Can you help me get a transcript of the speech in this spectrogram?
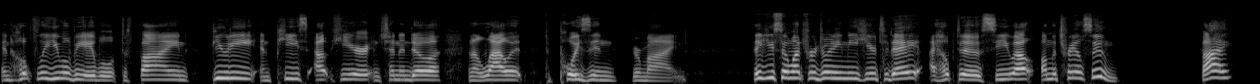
And hopefully you will be able to find beauty and peace out here in Shenandoah and allow it to poison your mind. Thank you so much for joining me here today. I hope to see you out on the trail soon. Bye.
